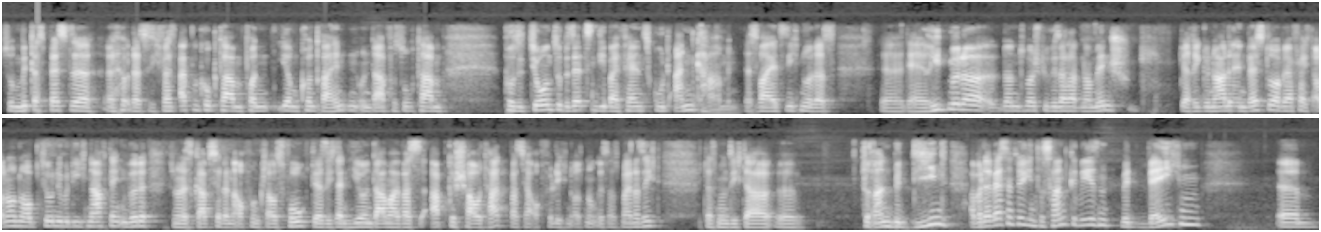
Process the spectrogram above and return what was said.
so mit das Beste äh, oder sich was abgeguckt haben von ihrem Kontrahenten und da versucht haben, Positionen zu besetzen, die bei Fans gut ankamen. Das war jetzt nicht nur, dass äh, der Herr Riedmüller dann zum Beispiel gesagt hat, na Mensch, der regionale Investor wäre vielleicht auch noch eine Option, über die ich nachdenken würde, sondern das gab es ja dann auch von Klaus Vogt, der sich dann hier und da mal was abgeschaut hat, was ja auch völlig in Ordnung ist aus meiner Sicht, dass man sich da äh, dran bedient. Aber da wäre es natürlich interessant gewesen, mit welchem ähm,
